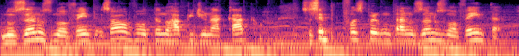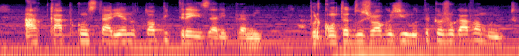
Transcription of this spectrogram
nos anos 90, só voltando rapidinho na Capcom, se você fosse perguntar nos anos 90, a Capcom estaria no top 3 ali para mim, por conta dos jogos de luta que eu jogava muito.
